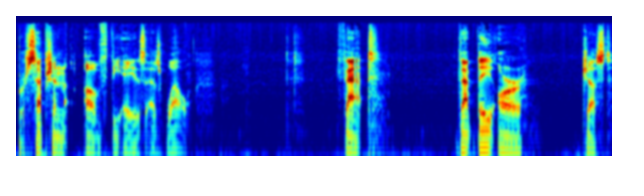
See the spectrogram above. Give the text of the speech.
perception of the A's as well. That that they are just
